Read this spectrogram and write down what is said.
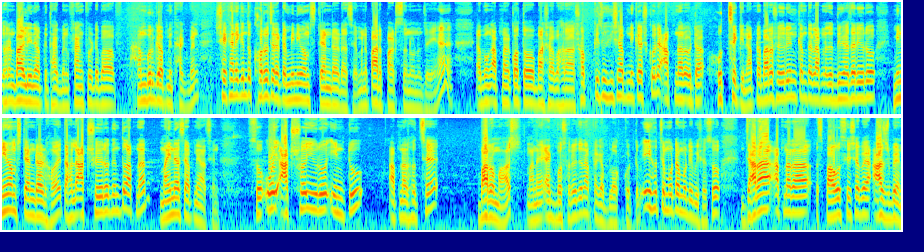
ধরেন বার্লিনে আপনি থাকবেন, ফ্রাঙ্কফুর্টে বা হামবুর্গে আপনি থাকবেন, সেখানে কিন্তু খরচের একটা মিনিমাম স্ট্যান্ডার্ড আছে মানে পার পার্সন অনুযায়ী হ্যাঁ? এবং আপনার কত বাসা ভাড়া সব কিছু হিসাব নিকাশ করে আপনার ওটা হচ্ছে কিনা। আপনার বারোশো ইউরো ইনকাম তাহলে আপনার যদি দুই হাজার ইউরো মিনিমাম স্ট্যান্ডার্ড হয়, তাহলে আটশো ইউরো কিন্তু আপনার মাইনাসে আপনি আছেন। সো ওই আটশো ইউরো ইন্টু আপনার হচ্ছে বারো মাস মানে এক বছরের জন্য আপনাকে ব্লক করতে হবে। এই হচ্ছে মোটামুটি বিষয়। সো যারা আপনারা স্পাউস হিসেবে আসবেন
